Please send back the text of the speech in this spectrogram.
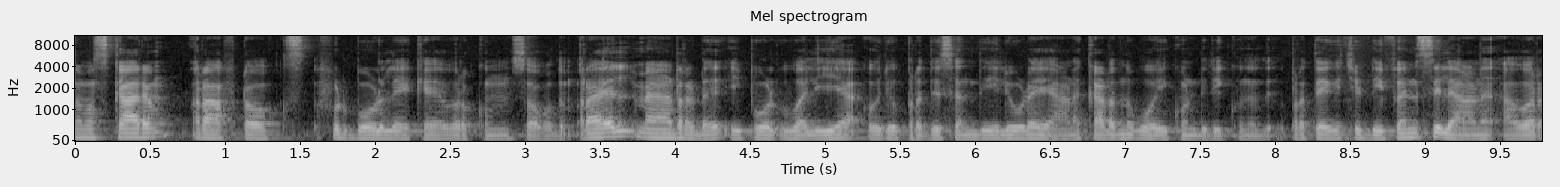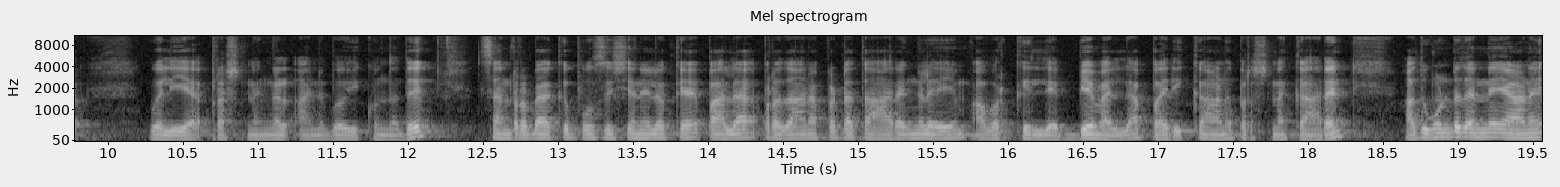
നമസ്കാരം റാഫ് ടോക്സ് ഫുട്ബോളിലേക്ക് ഏവർക്കും സ്വാഗതം. റയൽ മാഡ്രിഡ് ഇപ്പോൾ വലിയ ഒരു പ്രതിസന്ധിയിലൂടെയാണ് കടന്നുപോയിക്കൊണ്ടിരിക്കുന്നത്. പ്രത്യേകിച്ച് ഡിഫൻസിലാണ് അവർ വലിയ പ്രശ്നങ്ങൾ അനുഭവിക്കുന്നത്. സെൻട്രൽ ബാക്ക് പൊസിഷനിലൊക്കെ പല പ്രധാനപ്പെട്ട താരങ്ങളെയും അവർക്ക് ലഭ്യമല്ല. പരിക്കാണ് പ്രശ്നക്കാരൻ. അതുകൊണ്ട് തന്നെയാണ്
